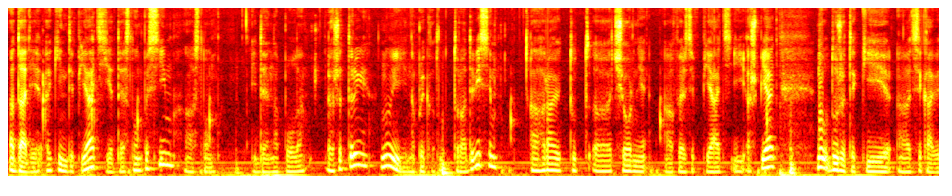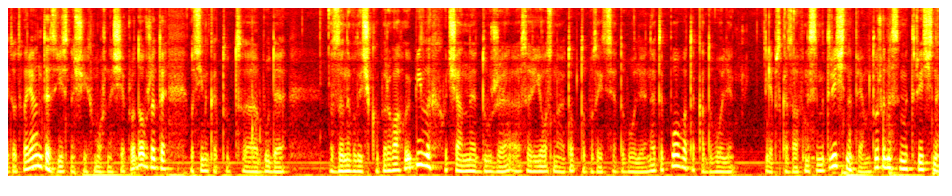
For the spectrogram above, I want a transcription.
А далі е, кінь D5, є де слон P7, а слон йде на поле G3, ну і, наприклад, тура D8. Грають тут е, чорні ферзів 5 і H5. Ну, дуже такі е, цікаві тут варіанти. Звісно, що їх можна ще продовжити. Оцінка тут е, буде з невеличкою перевагою білих, хоча не дуже е, серйозною. Тобто позиція доволі нетипова, така доволі, я б сказав, несиметрична, прям дуже несиметрична.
